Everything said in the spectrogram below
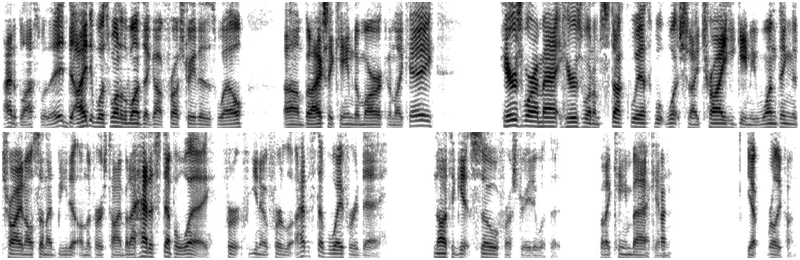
I had a blast with it. it I was one of the ones that got frustrated as well. Um, but I actually came to Mark and I'm like, hey, here's where I'm at. Here's what I'm stuck with. What, what should I try? He gave me one thing to try, and all of a sudden I beat it on the first time. But I had to step away for you know for I had to step away for a day, not to get so frustrated with it. But I came back and yep, really fun.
